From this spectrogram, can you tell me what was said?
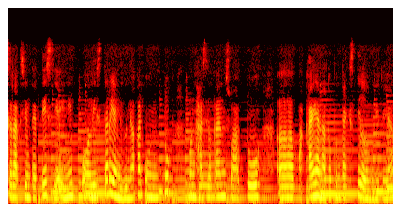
serat sintetis ya ini polister yang digunakan untuk menghasilkan suatu uh, pakaian ataupun tekstil begitu ya.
